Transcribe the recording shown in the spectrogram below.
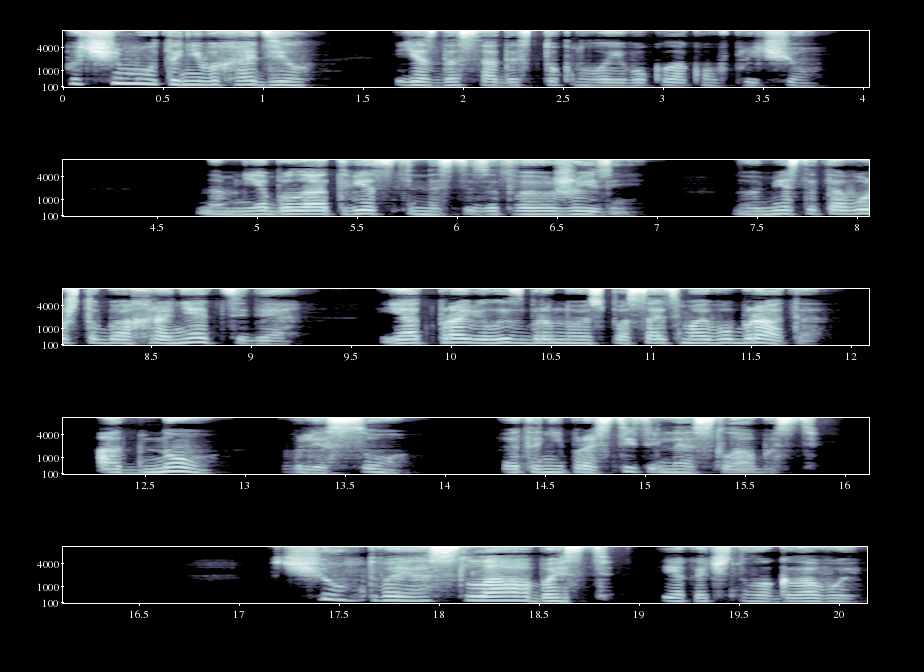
«Почему ты не выходил?» Я с досадой стукнула его кулаком в плечо. «На мне была ответственность за твою жизнь, но вместо того, чтобы охранять тебя, я отправил избранную спасать моего брата. Одну, в лесу. Это непростительная слабость». «В чем твоя слабость?» — я качнула головой.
